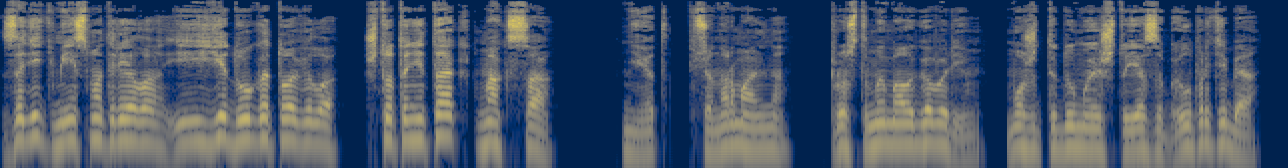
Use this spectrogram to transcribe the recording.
за детьми смотрела и еду готовила. Что-то не так, Макса?» «Нет, все нормально. Просто мы мало говорим. Может, ты думаешь, что я забыл про тебя?»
